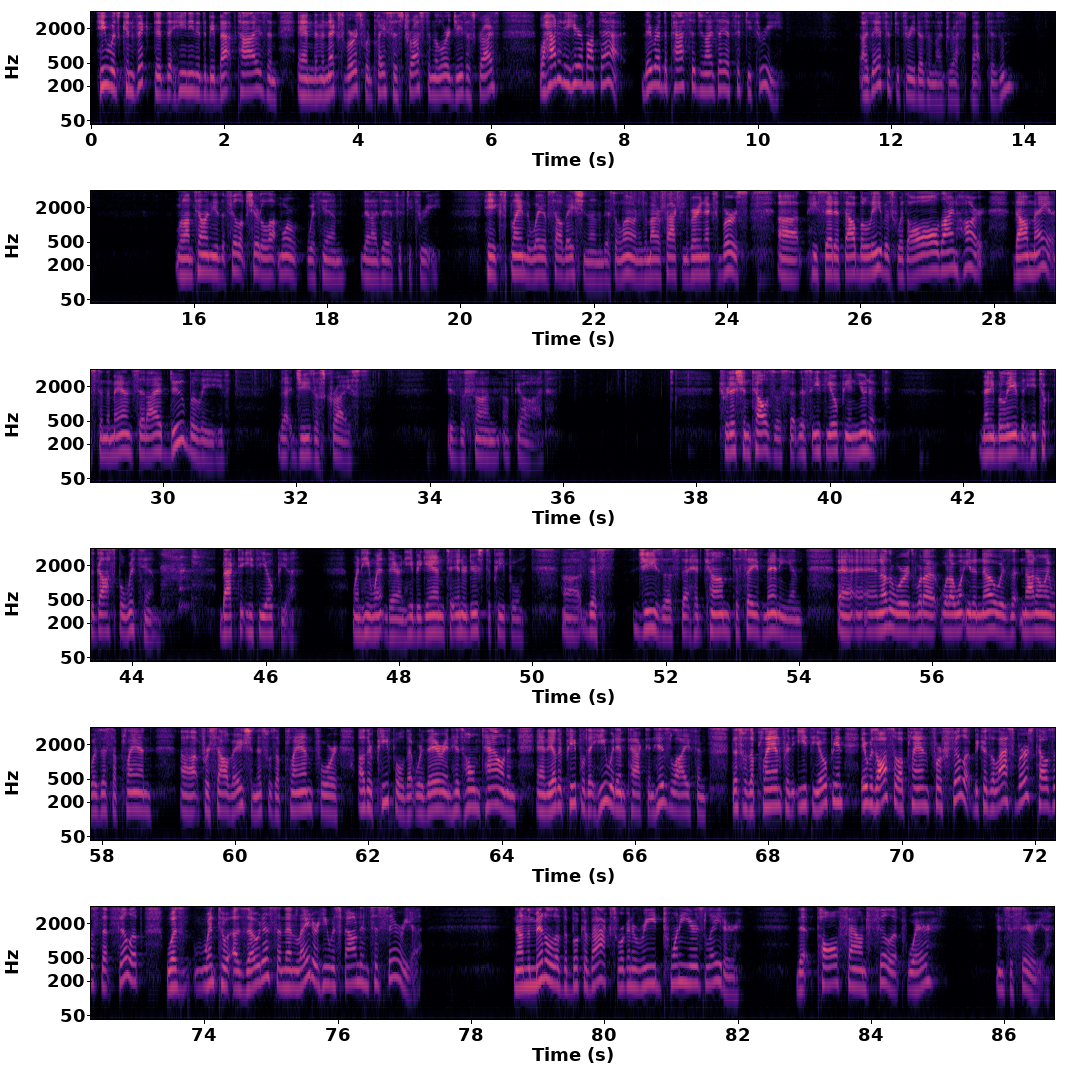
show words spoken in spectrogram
He was convicted that he needed to be baptized, and, and in the next verse would place his trust in the Lord Jesus Christ. Well, how did he hear about that? They read the passage in Isaiah 53. Isaiah 53 doesn't address baptism. Well, I'm telling you that Philip shared a lot more with him than Isaiah 53. He explained the way of salvation unto this alone. As a matter of fact, in the very next verse, uh, he said, If thou believest with all thine heart, thou mayest. And the man said, I do believe, that Jesus Christ is the Son of God. Tradition tells us that this Ethiopian eunuch, many believe that he took the gospel with him back to Ethiopia when he went there and he began to introduce to people uh, this Jesus that had come to save many. And, and, in other words, what I, what I want you to know is that not only was this a plan uh, for salvation, this was a plan for other people that were there in his hometown and, and the other people that he would impact in his life. And this was a plan for the Ethiopian. It was also a plan for Philip because the last verse tells us that Philip was, went to Azotus and then later he was found in Caesarea. Now, in the middle of the book of Acts, we're going to read 20 years later that Paul found Philip where? In Caesarea.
